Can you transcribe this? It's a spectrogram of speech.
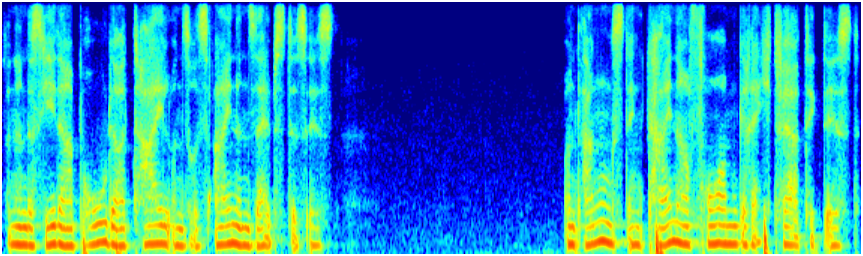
sondern dass jeder Bruder Teil unseres einen Selbstes ist. Und Angst in keiner Form gerechtfertigt ist.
